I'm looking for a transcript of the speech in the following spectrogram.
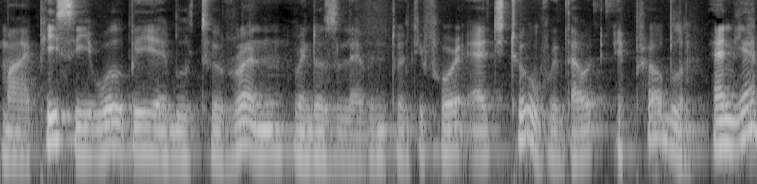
my PC will be able to run Windows 11 24H2 without a problem. And yeah,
